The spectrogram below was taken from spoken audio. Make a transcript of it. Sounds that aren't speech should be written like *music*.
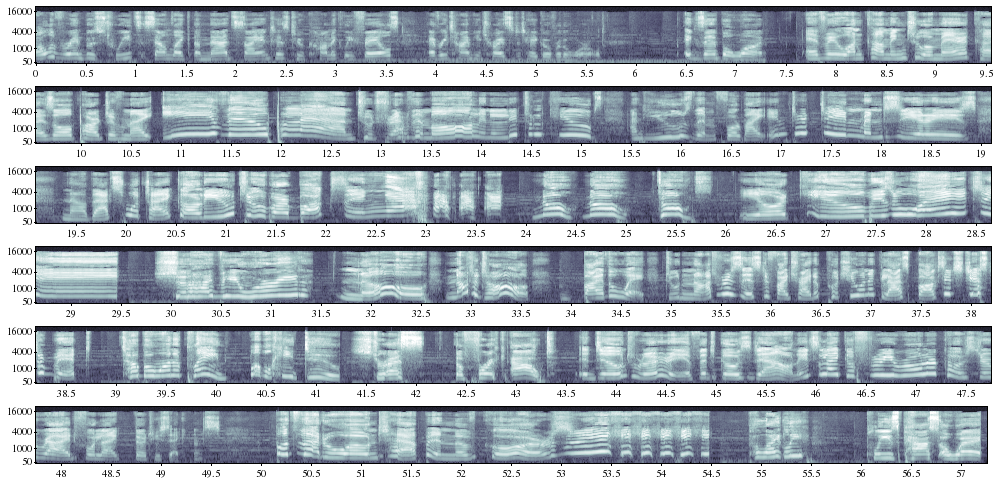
All of Ranboo's tweets sound like a mad scientist who comically fails every time he tries to take over the world. Example 1. Everyone coming to America is all part of my evil plan to trap them all in little cubes and use them for my entertainment series. Now that's what I call YouTuber boxing. *laughs* No, no, don't! Your cube is waiting. Should I be worried? No, not at all. By the way, do not resist if I try to put you in a glass box. It's just a bit. Tubbo on a plane. What will he do? Stress the frick out! Uh, don't worry if it goes down. It's like a free roller coaster ride for like 30 seconds. But that won't happen, of course. *laughs* Politely, please pass away.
